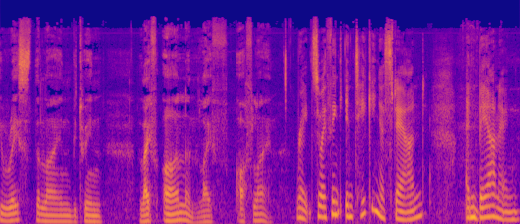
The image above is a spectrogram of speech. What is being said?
erase the line between life on and life offline. Right. So I think in taking a stand and banning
